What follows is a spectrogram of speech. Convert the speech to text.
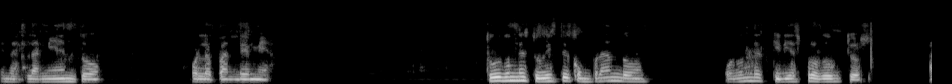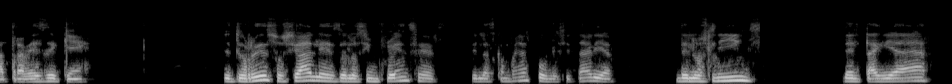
en aislamiento por la pandemia? ¿Tú dónde estuviste comprando o dónde adquirías productos? ¿A través de qué? de tus redes sociales, de los influencers, de las campañas publicitarias, de los links, del taguear,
